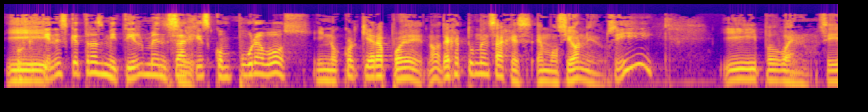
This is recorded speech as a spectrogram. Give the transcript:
Y- Porque tienes que transmitir mensajes con pura voz. Y no cualquiera puede. No, deja tus mensajes, emociones. Sí. Y pues bueno, sí,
